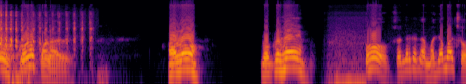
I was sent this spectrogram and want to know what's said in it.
કોનો ફોન આવ્યો હલો ડોક્ટર સાહેબ? ઓ શંકર કાકા મજામાં છો?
